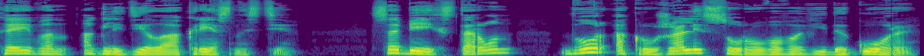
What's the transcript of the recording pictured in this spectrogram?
Хейвен оглядела окрестности. С обеих сторон Двор окружали сурового вида горы.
